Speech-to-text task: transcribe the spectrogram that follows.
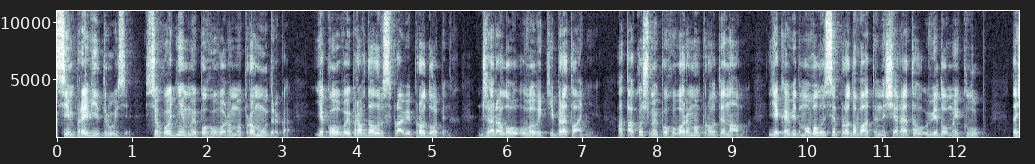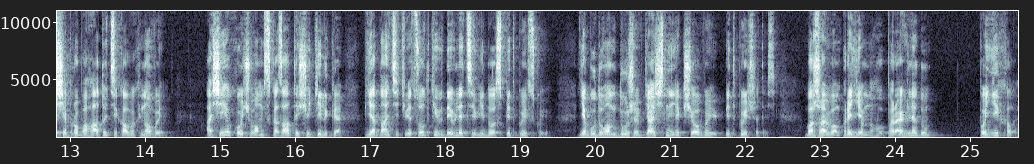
Всім привіт, друзі! Сьогодні ми поговоримо про мудрика, якого виправдали в справі про допінг, джерело у Великій Британії. А також ми поговоримо про Динамо, яке відмовилося продавати Нещерета у відомий клуб, та ще про багато цікавих новин. А ще я хочу вам сказати, що тільки 15% дивляться відео з підпискою. Я буду вам дуже вдячний, якщо ви підпишетесь. Бажаю вам приємного перегляду. Поїхали!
